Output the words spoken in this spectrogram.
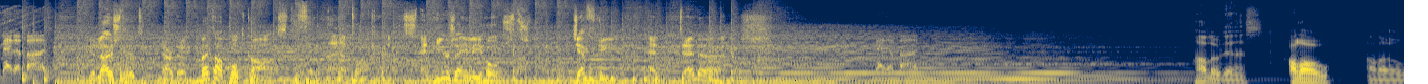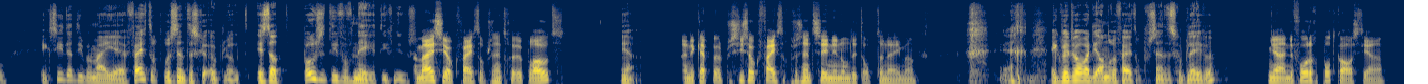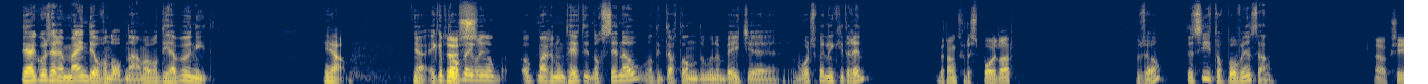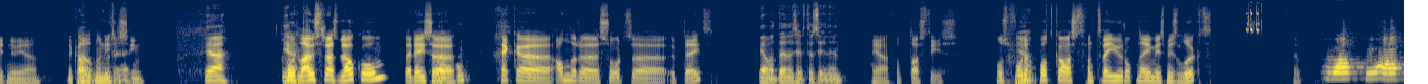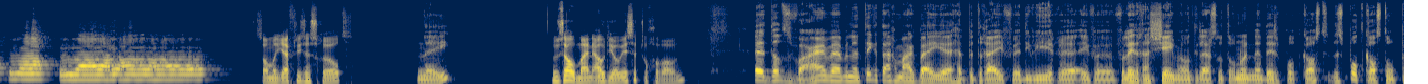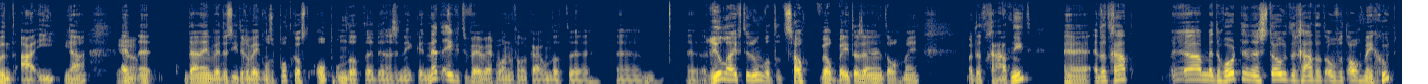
Metapod. Je luistert naar de Meta Podcast. De Meta Podcast. En hier zijn jullie hosts, Jeffrey en Dennis. Metapod. Hallo Dennis. Hallo. Hallo. Ik zie dat die bij mij eh 50% is geüpload. Is dat positief of negatief nieuws? Bij mij is hij ook 50% geüpload. Ja. En ik heb er precies ook 50% zin in om dit op te nemen. ik weet wel waar die andere 50% is gebleven. Ja, in de vorige podcast, ja. Ja, ik wil zeggen mijn deel van de opname, want die hebben we niet. Ja, Ja, ik heb de Dus- aflevering ook, ook maar genoemd, heeft dit nog zinno? Want ik dacht dan doen we een beetje een erin. bedankt voor de spoiler. Hoezo? Dit zie je toch bovenin staan? Oh, ik zie het nu, ja. Ik had Oh, het nog niet eh. gezien. Ja. Goed, luisteraars, welkom bij deze welkom. Gekke andere soort eh, update. Ja, want Dennis heeft er zin in. Ja, fantastisch. Onze vorige Ja. podcast van twee uur opnemen is mislukt. Het is allemaal Jeffrey zijn schuld. Nee. Hoezo? Mijn audio is er toch gewoon? Eh, dat is waar. We hebben een ticket aangemaakt bij eh, het bedrijf eh, die we hier even volledig gaan shamen, want die luisteren toch nooit naar deze podcast. Dat is podcastel.ai, ja. Ja. En daar nemen we dus iedere week onze podcast op, omdat Dennis en ik net even te ver weg wonen van elkaar om dat eh, ehm, eh, real life te doen, want dat zou wel beter zijn in het algemeen. Maar dat gaat niet. En dat gaat, ja, met horten en stoten gaat het over het algemeen goed.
